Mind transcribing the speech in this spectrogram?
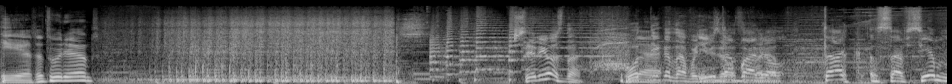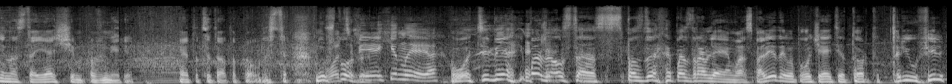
И этот вариант Серьезно? Вот Да. никогда бы не И взял добавил, так совсем не настоящим в мире. Это цитата полностью. Ну Вот что тебе же, и ахинея. вот тебе, и, пожалуйста, поздравляем вас с победой. Вы получаете торт «Трюфель»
